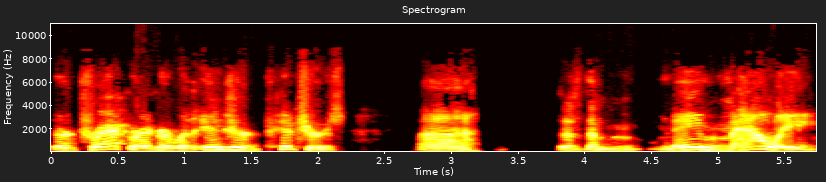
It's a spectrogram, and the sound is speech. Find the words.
Their track record with injured pitchers uh, does the name Mahle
